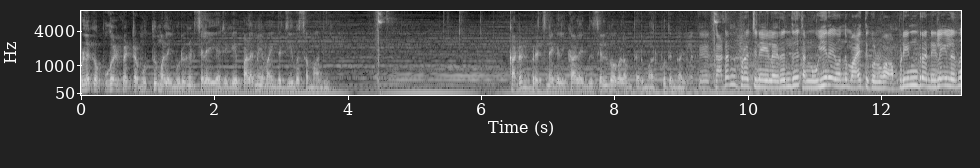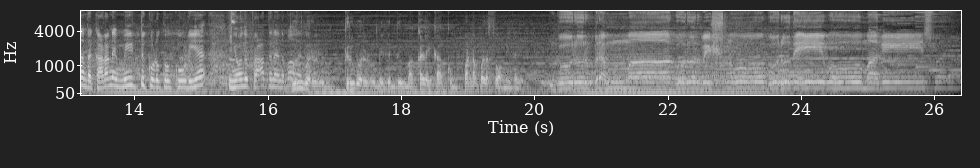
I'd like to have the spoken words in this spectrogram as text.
உலக புகழ்பெற்ற முத்துமலை முருகன் சிலை அருகே பழமை வாய்ந்த ஜீவசமாதி. கடன் பிரச்சனைகளை கலைந்து செல்வ வளம் தரும் அற்புதங்கள். கடன் பிரச்சனையிலிருந்து தன் உயிரை வந்து மாய்த்துக் கொள்வோம் அப்படின்ற நிலையிலிருந்து அந்த கடனை மீட்டு கொடுக்கக்கூடிய இங்க வந்து பிரார்த்தனை குருவருளும் திருவருளும் மிகுந்து மக்களை காக்கும் பொன்னம்பல சுவாமிகள். குருர் பிரம்மா குருர் விஷ்ணு குரு தேவோ மகேஸ்வரா.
